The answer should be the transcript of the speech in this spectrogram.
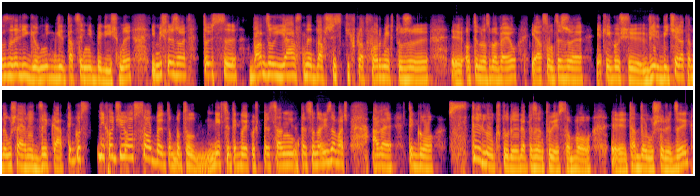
z religią. Nigdy tacy nie byliśmy. I myślę, że to jest y, bardzo jasne dla wszystkich w Platformie, którzy y, o tym rozmawiają. Ja sądzę, że jakiegoś y, wielbiciela Tadeusza Rydzyka, tego nie chodzi o osobę, to, bo to nie chcę tego jakoś person- personalizować, ale tego stylu, który reprezentuje sobą Tadeusz Rydzyk,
